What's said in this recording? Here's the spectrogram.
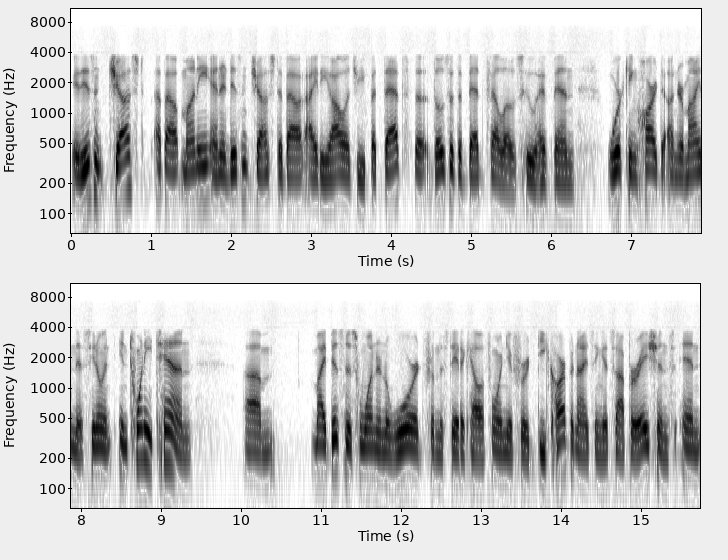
It isn't just about money and it isn't just about ideology, but that's the those are the bedfellows who have been working hard to undermine this. You know, in, in 2010, um, my business won an award from the state of California for decarbonizing its operations, and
